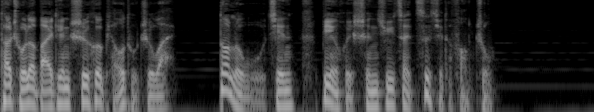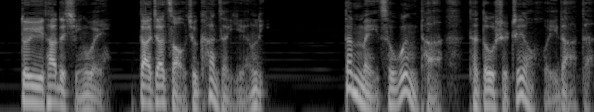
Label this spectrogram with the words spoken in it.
他除了白天吃喝嫖赌之外，到了午间便会深居在自己的房中。对于他的行为，大家早就看在眼里，但每次问他，他都是这样回答的：“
